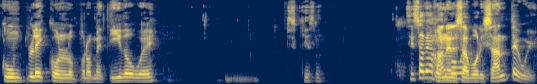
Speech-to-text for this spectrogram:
cumple con lo prometido, güey. Excuse me. Sí sabe a Con el güey. saborizante, güey.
